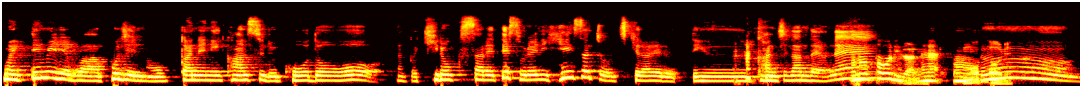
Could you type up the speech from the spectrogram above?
まあ言ってみれば個人のお金に関する行動をなんか記録されて、それに偏差値をつけられるっていう感じなんだよね。その通りだね。うんその通りうん。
